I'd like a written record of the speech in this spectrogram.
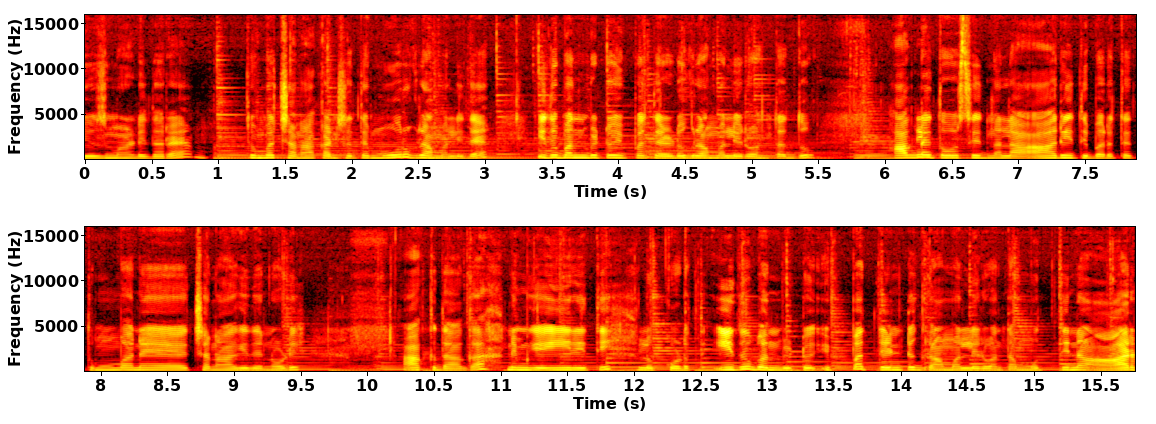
ಯೂಸ್ ಮಾಡಿದ್ದಾರೆ. ತುಂಬ ಚೆನ್ನಾಗಿ ಕಾಣಿಸುತ್ತೆ. ಮೂರು ಗ್ರಾಮಲ್ಲಿದೆ. ಇದು ಬಂದುಬಿಟ್ಟು ಇಪ್ಪತ್ತೆರಡು ಗ್ರಾಮಲ್ಲಿರುವಂಥದ್ದು. ಆಗಲೇ ತೋರಿಸಿದ್ನಲ್ಲ, ಆ ರೀತಿ ಬರುತ್ತೆ. ತುಂಬಾ ಚೆನ್ನಾಗಿದೆ ನೋಡಿ. ಹಾಕಿದಾಗ ನಿಮಗೆ ಈ ರೀತಿ ಲುಕ್ ಕೊಡುತ್ತೆ. ಇದು ಬಂದುಬಿಟ್ಟು ಇಪ್ಪತ್ತೆಂಟು ಗ್ರಾಮಲ್ಲಿರುವಂಥ ಮುತ್ತಿನ ಹಾರ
